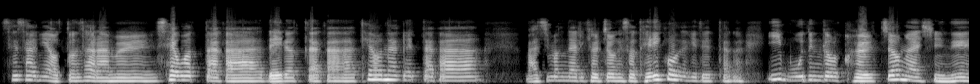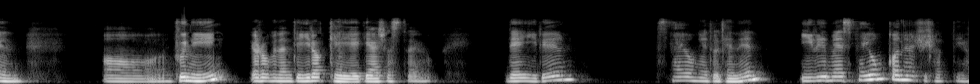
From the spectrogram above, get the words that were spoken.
세상에 어떤 사람을 세웠다가 내렸다가 태어나게 했다가 마지막 날이 결정해서 데리고 가기도 했다가 이 모든 걸 결정하시는 어, 분이 여러분한테 이렇게 얘기하셨어요. 내 이름 사용해도 되는 이름의 사용권을 주셨대요.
